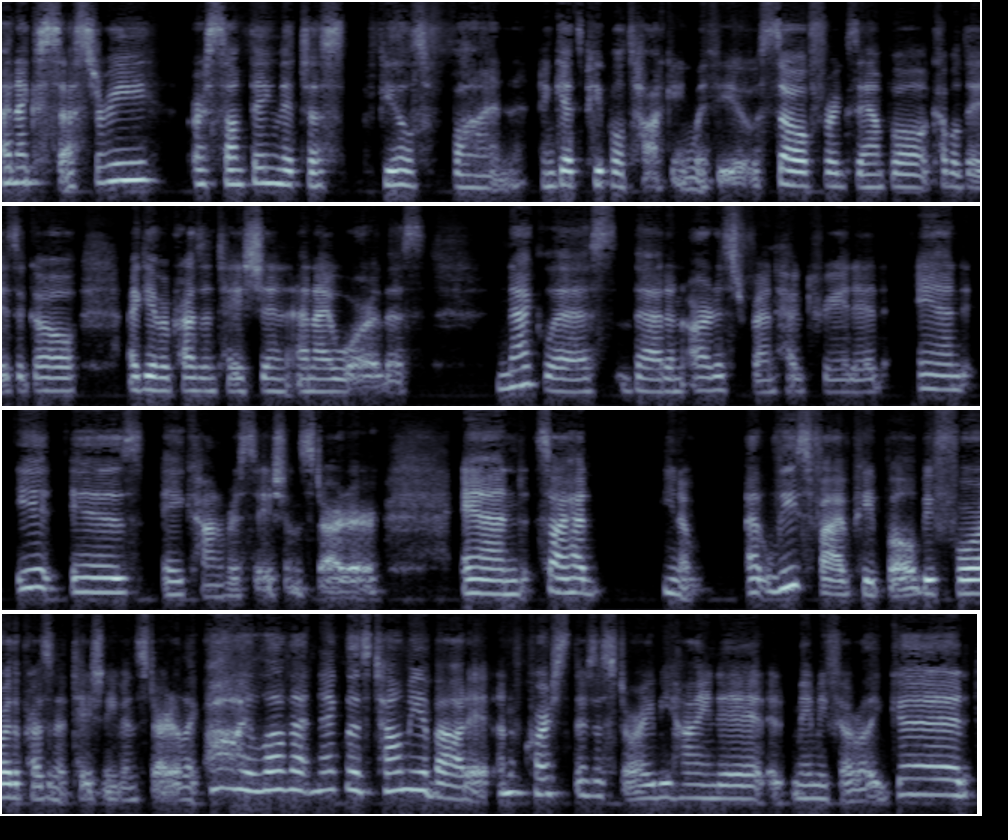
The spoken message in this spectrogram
an accessory or something that just feels fun and gets people talking with you. So, for example, a couple days ago, I gave a presentation and I wore this necklace that an artist friend had created, and it is a conversation starter. And so I had, you know, at least five people before the presentation even started like oh i love that necklace. Tell me about it. And of course there's a story behind it. It made me feel really good.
